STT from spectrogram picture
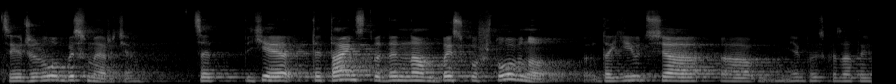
це є джерело безсмертя. Це є те таїнство, де нам безкоштовно даються, е, як би сказати,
